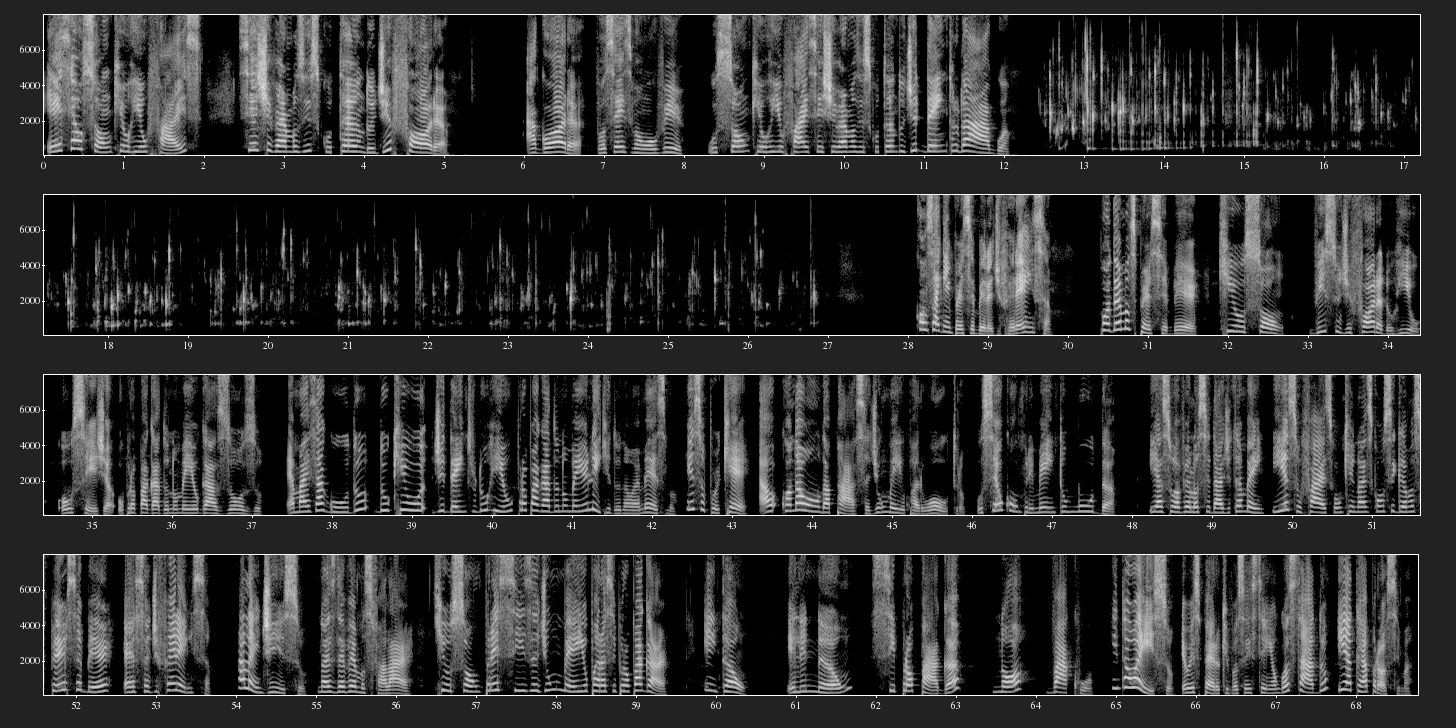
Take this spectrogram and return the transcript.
Esse é o som que o rio faz se estivermos escutando de fora. Agora, vocês vão ouvir o som que o rio faz se estivermos escutando de dentro da água. Conseguem perceber a diferença? Podemos perceber que o som visto de fora do rio, ou seja, o propagado no meio gasoso, é mais agudo do que o de dentro do rio propagado no meio líquido, não é mesmo? Isso porque, quando a onda passa de um meio para o outro, o seu comprimento muda e a sua velocidade também. E isso faz com que nós consigamos perceber essa diferença. Além disso, nós devemos falar que o som precisa de um meio para se propagar. Então, ele não se propaga no vácuo. Então, é isso. Eu espero que vocês tenham gostado e até a próxima!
